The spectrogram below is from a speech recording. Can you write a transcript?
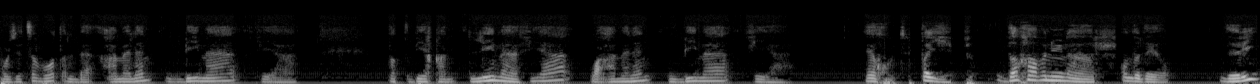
voorzitter wordt الباء عملا بما فيها تطبيقا لما فيها وعملا بما فيها. heel goed طيب dan gaan we nu naar onderdeel 3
